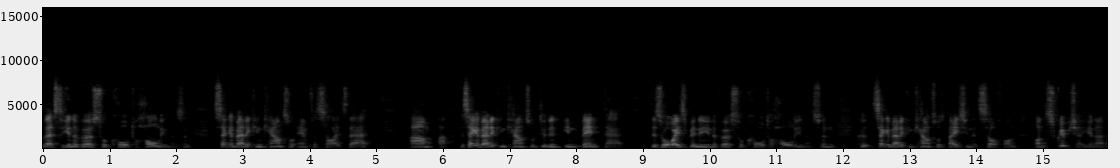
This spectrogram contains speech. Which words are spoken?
Well, that's the universal call to holiness. And Second Vatican Council emphasized that. Um, uh, the Second Vatican Council didn't invent that. There's always been a universal call to holiness. And Second Vatican Council is basing itself on, on scripture, you know,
